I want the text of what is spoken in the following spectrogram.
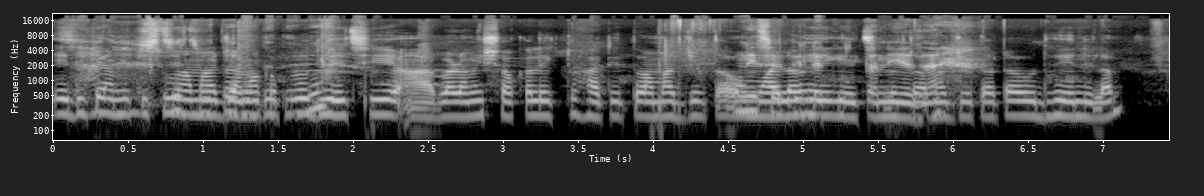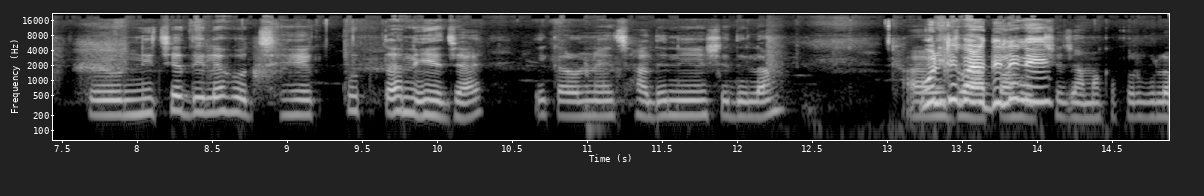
এদিকে আমি কিছু আমার জামা কাপড়ও ধুয়েছি আবার আমি সকালে একটু হাঁটি তো আমার জুতাও ময়লা হয়ে গেছে তো আমার জুতাটাও ধুয়ে নিলাম। তো নিচে দিলে হচ্ছে কুত্তা নিয়ে যায় এই কারণে ছাদে নিয়ে এসে দিলাম। আর উল্টি করে দিলি নি জামা কাপড়গুলো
